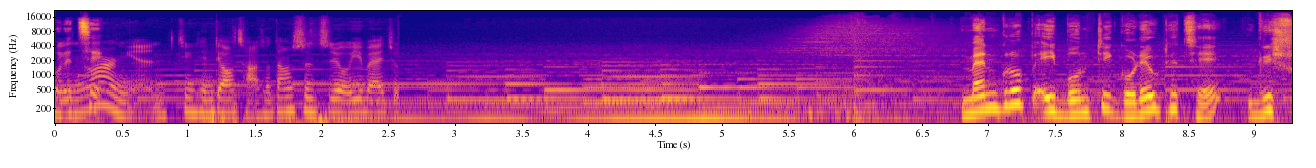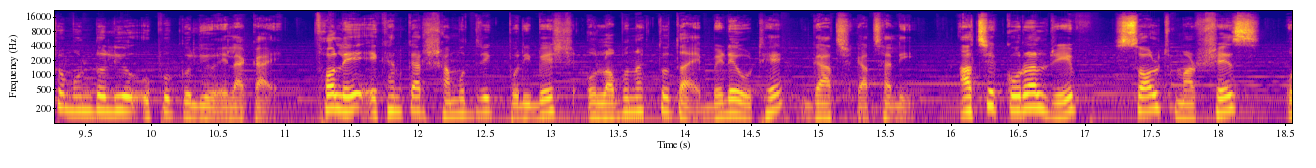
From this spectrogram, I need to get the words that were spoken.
করেছে। ম্যানগ্রোভ এই বনটি গড়ে উঠেছে গ্রীষ্মমণ্ডলীয় উপকূলীয় এলাকায়। ফলে এখানকার সামুদ্রিক পরিবেশ ও লবণাক্ততায় বেড়ে ওঠে গাছগাছালি। আছে কোরাল রিফ, সল্ট মার্শেস ও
